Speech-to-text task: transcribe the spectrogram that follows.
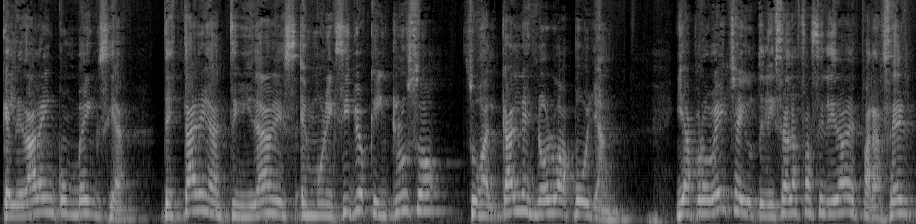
que le da la incumbencia de estar en actividades en municipios que incluso sus alcaldes no lo apoyan y aprovecha y utiliza las facilidades para hacer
